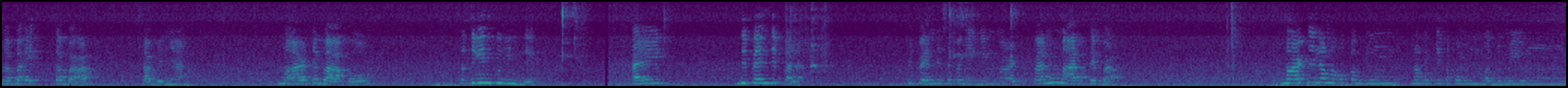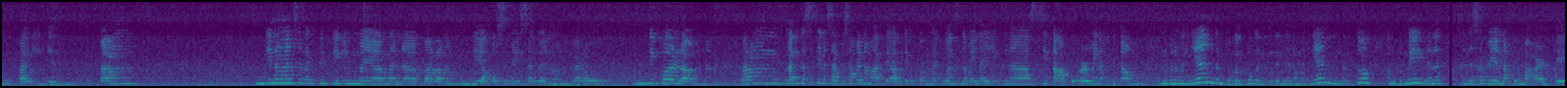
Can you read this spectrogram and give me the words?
Mabait ka ba? Sabi niya. Maarte ba ako? Sa tingin ko hindi. Ay, depende pala. Depende sa pagiging maarte. Paano maarte ba? Maarte lang ako pag yung nakikita ko yung madumi yung paligid. Parang, hindi naman sa nagpipiling mayaman na parang hindi ako sanay sa ganun. Pero, hindi ko alam. Na, parang, lang kasi sinasabi sa akin ng ate-ate pag may once na may na, nasita ako or may nakita akong, ano ba naman yan, ganito, ganito, ganito, ganito naman yan, ganito, ang dumi, ganito. Sinasabihan ako maarte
